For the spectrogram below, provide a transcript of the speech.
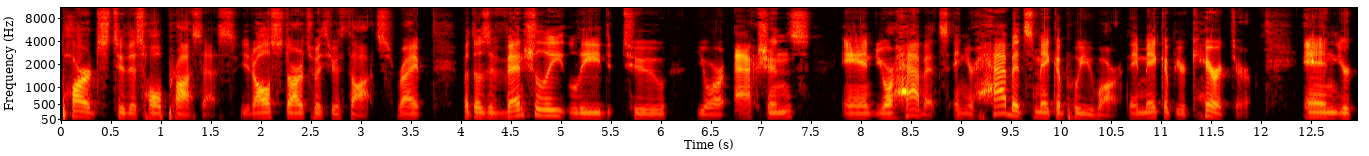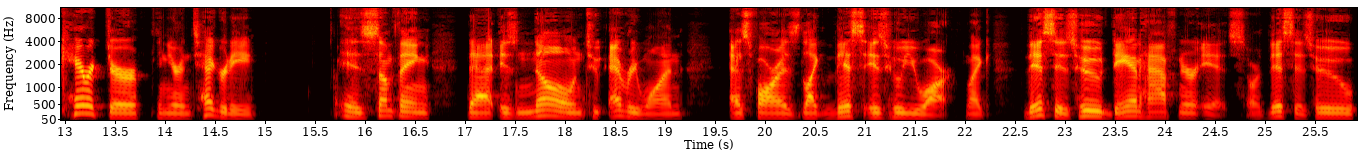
parts to this whole process. It all starts with your thoughts, right? But those eventually lead to your actions and your habits, and your habits make up who you are. They make up your character, and your character and your integrity is something that is known to everyone as far as like this is who you are. Like this is who Dan Hafner is, or this is who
